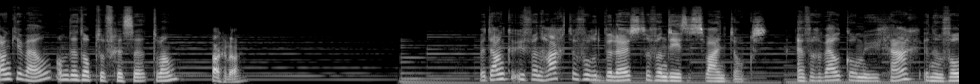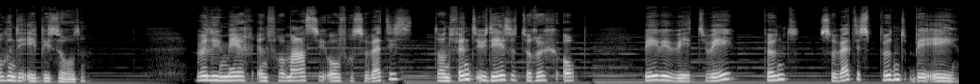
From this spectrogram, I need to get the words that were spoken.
Dankjewel om dit op te frissen, Twan. Graag gedaan. We danken u van harte voor het beluisteren van deze Swine Talks en verwelkomen u graag in een volgende episode. Wil u meer informatie over Sowettis? Dan vindt u deze terug op www.sowettis.be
